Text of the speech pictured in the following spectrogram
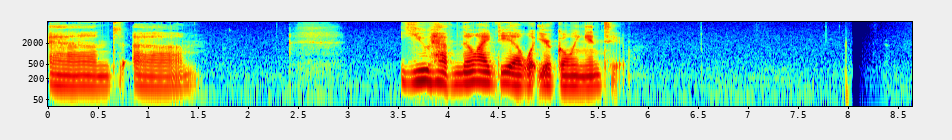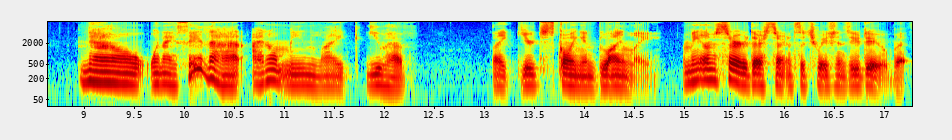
and um, you have no idea what you're going into. Now, when I say that, I don't mean like you have like you're just going in blindly. I mean, I'm sure there's certain situations you do, but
